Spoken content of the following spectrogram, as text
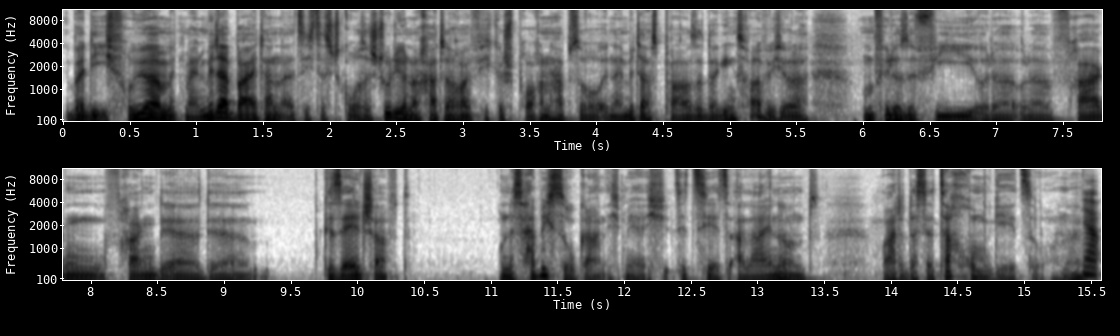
über die ich früher mit meinen Mitarbeitern, als ich das große Studio noch hatte, häufig gesprochen habe, so in der Mittagspause. Da ging es häufig oder um Philosophie oder, oder Fragen, Fragen der, der Gesellschaft. Und das habe ich so gar nicht mehr. Ich sitze jetzt alleine und warte, dass der Tag rumgeht. So, ne? Ja.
